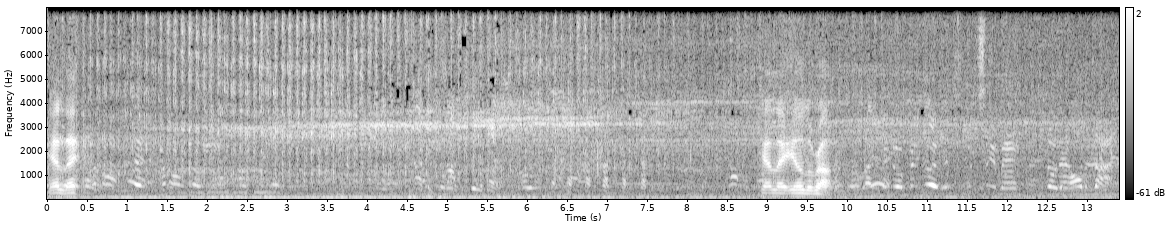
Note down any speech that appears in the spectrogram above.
Cadillac. Cadillac Eldorado. Six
